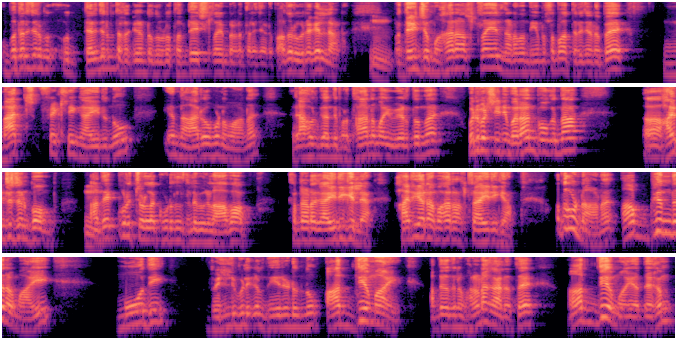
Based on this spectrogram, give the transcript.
ഉപതെരഞ്ഞെടുപ്പ് തെരഞ്ഞെടുപ്പ് നടക്കേണ്ടതുണ്ട് തദ്ദേശ സ്വയംഭരണ തെരഞ്ഞെടുപ്പ്. അതൊരു ഉരകല്ലാണ്. പ്രത്യേകിച്ച് മഹാരാഷ്ട്രയിൽ നടന്ന നിയമസഭാ തെരഞ്ഞെടുപ്പ് മാച്ച് ഫിക്സിംഗ് ആയിരുന്നു എന്ന ആരോപണമാണ് രാഹുൽ ഗാന്ധി പ്രധാനമായി ഉയർത്തുന്നത്. ഒരുപക്ഷെ ഇനി വരാൻ പോകുന്ന ഹൈഡ്രജൻ ബോംബ്. അതേക്കുറിച്ചുള്ള കൂടുതൽ തെളിവുകളാവാം. കർണാടക ആയിരിക്കില്ല. ഹരിയാന മഹാരാഷ്ട്ര ആയിരിക്കാം. അതുകൊണ്ടാണ് ആഭ്യന്തരമായി മോദി വെല്ലുവിളികൾ നേരിടുന്നു. ആദ്യമായി അദ്ദേഹത്തിന്റെ ഭരണകാലത്ത് ആദ്യമായി അദ്ദേഹം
